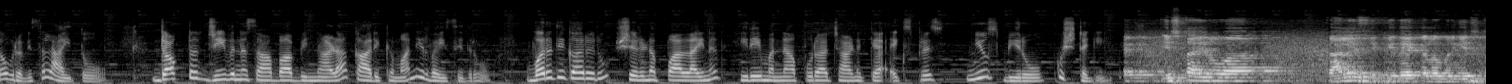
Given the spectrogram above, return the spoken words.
ಗೌರವಿಸಲಾಯಿತು. ಡಾಕ್ಟರ್ ಜೀವನ ಸಾಬಾ ಬಿನ್ನಾಳ ಕಾರ್ಯಕ್ರಮ ನಿರ್ವಹಿಸಿದರು. ವರದಿಗಾರರು Sharanappa Lainad, Hiremannapur Chanakya express news bureau Kushtagi. ಇಷ್ಟ ಇರುವ ಕಾಲೇಜ್ ಸಿಕ್ಕಿದೆ ಕೆಲವೊಬ್ಬರಿಗೆ ಇಷ್ಟ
